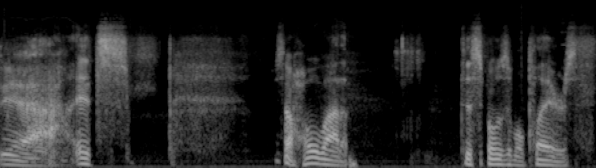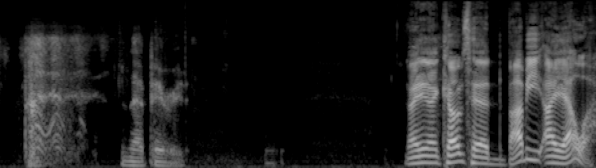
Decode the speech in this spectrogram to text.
yeah, it's there's a whole lot of disposable players in that period. 99 Cubs had Bobby Ayala.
